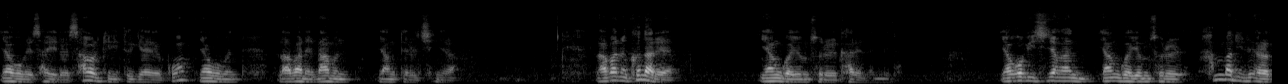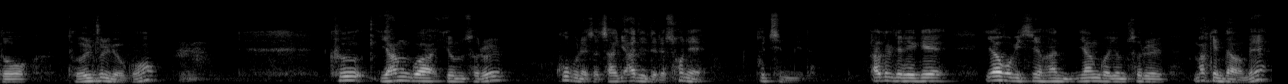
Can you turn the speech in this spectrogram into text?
야곱의 사이를 사흘길이 되게 하였고 야곱은 라반의 남은 양떼를 치니라. 라반은 그날에 양과 염소를 가려냅니다. 야곱이 지정한 양과 염소를 한 마리라도 덜 주려고 그 양과 염소를 구분해서 자기 아들들의 손에 붙입니다. 아들들에게 야곱이 지정한 양과 염소를 맡긴 다음에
